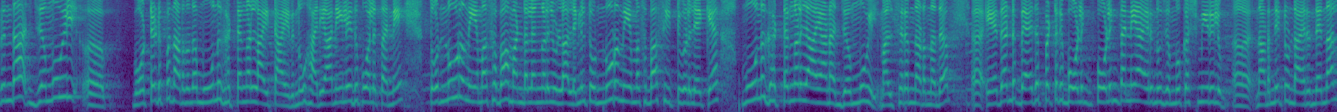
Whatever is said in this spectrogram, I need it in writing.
വൃന്ദ ജമ്മുവിൽ വോട്ടെടുപ്പ് നടന്നത് മൂന്ന് ഘട്ടങ്ങളിലായിട്ടായിരുന്നു. ഹരിയാനയിലേതുപോലെ തന്നെ തൊണ്ണൂറ് നിയമസഭാ മണ്ഡലങ്ങളിലുള്ള അല്ലെങ്കിൽ തൊണ്ണൂറ് നിയമസഭാ സീറ്റുകളിലേക്ക് മൂന്ന് ഘട്ടങ്ങളിലായാണ് ജമ്മുവിൽ മത്സരം നടന്നത്. ഏതാണ്ട് ഭേദപ്പെട്ടൊരു ബോളിംഗ് പോളിംഗ് തന്നെയായിരുന്നു ജമ്മു കശ്മീരിലും നടന്നിട്ടുണ്ടായിരുന്നത്. എന്നാൽ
